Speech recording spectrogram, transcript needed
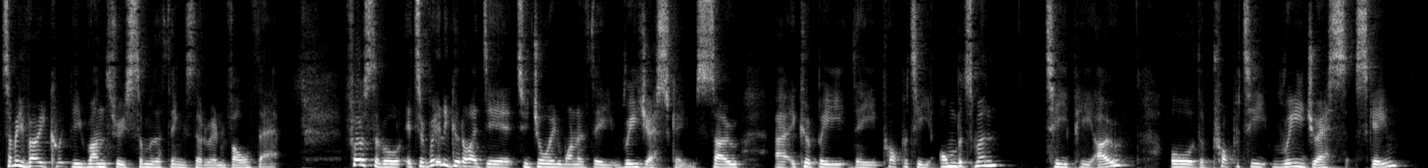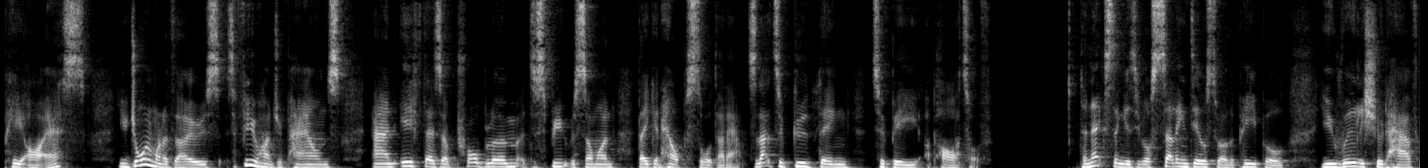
So let me very quickly run through some of the things that are involved there. First of all, it's a really good idea to join one of the redress schemes. So uh, it could be the Property Ombudsman, TPO, or the Property Redress Scheme, PRS. You join one of those, it's a few hundred pounds, and if there's a problem, a dispute with someone, they can help sort that out. So that's a good thing to be a part of. The next thing is if you're selling deals to other people, you really should have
